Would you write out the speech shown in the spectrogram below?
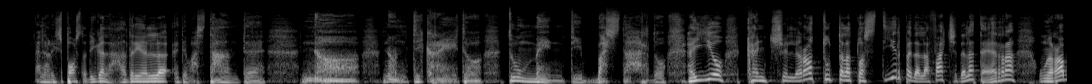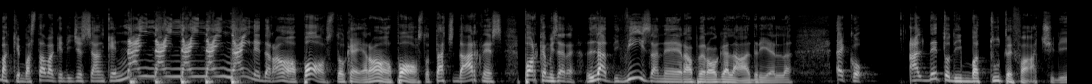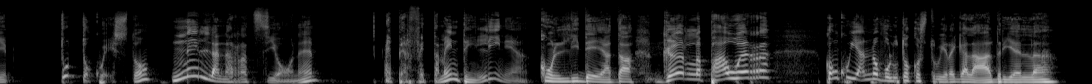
E la risposta di Galadriel è devastante. No, non ti credo. Tu menti, bastardo. E io cancellerò tutta la tua stirpe dalla faccia della terra. Una roba che bastava che dicesse anche nine, nine, nine, nine, nine ed eravamo a posto, ok? Eravamo a posto. Touch Darkness, porca miseria. La divisa nera però Galadriel. Ecco, al detto di battute facili, tutto questo nella narrazione è perfettamente in linea con l'idea da girl power con cui hanno voluto costruire Galadriel.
